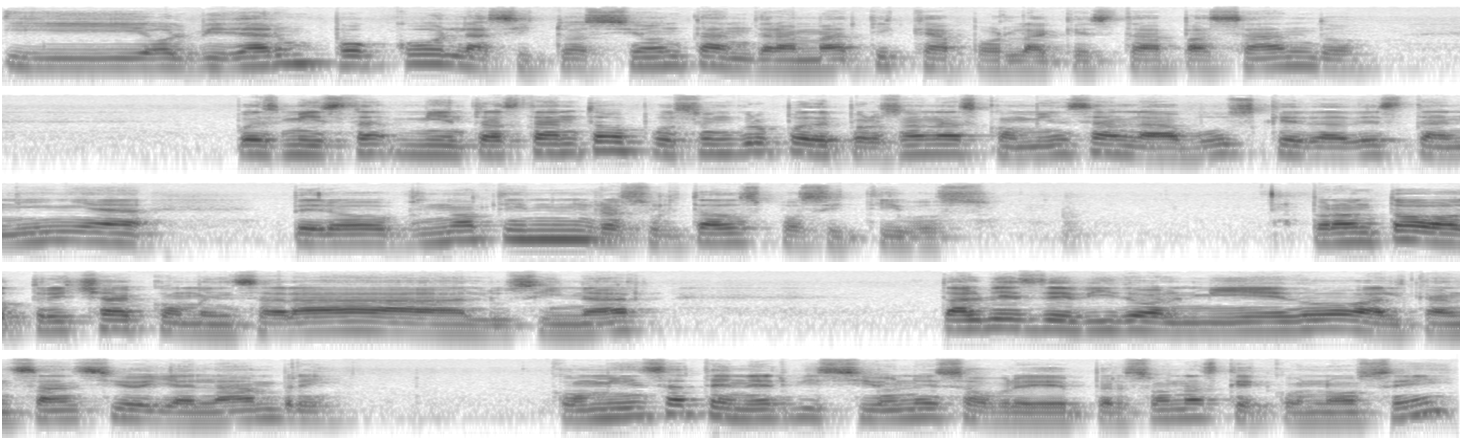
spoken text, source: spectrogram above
y olvidar un poco la situación tan dramática por la que está pasando. Pues mientras tanto, pues un grupo de personas comienzan la búsqueda de esta niña, pero no tienen resultados positivos. Pronto Tricha comenzará a alucinar, tal vez debido al miedo, al cansancio y al hambre. Comienza a tener visiones sobre personas que conoce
